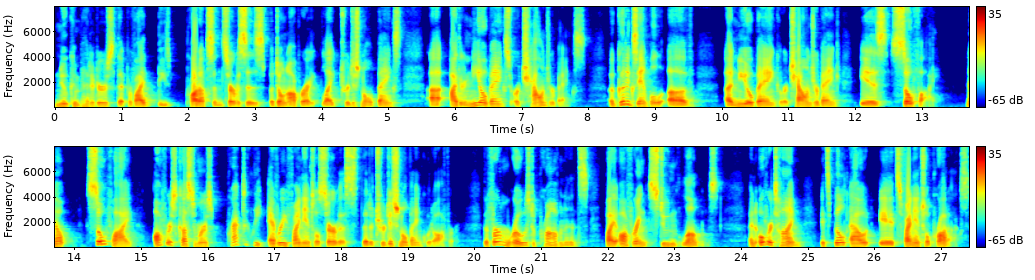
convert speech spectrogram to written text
new competitors that provide these products and services but don't operate like traditional banks uh, either neobanks or challenger banks. A good example of a neobank or a challenger bank is SoFi. Now, SoFi offers customers practically every financial service that a traditional bank would offer. The firm rose to prominence by offering student loans. And over time, it's built out its financial products.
